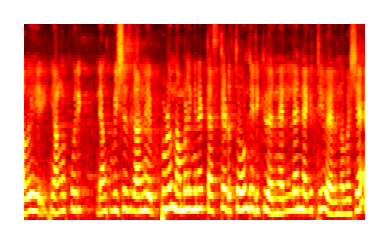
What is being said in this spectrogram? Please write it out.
അപ്പോൾ ഞങ്ങൾക്കൊരു ഞങ്ങൾക്ക് വിശ്വസിച്ച് കാരണം എപ്പോഴും നമ്മളിങ്ങനെ ടെസ്റ്റ് എടുത്തുകൊണ്ടിരിക്കുമായിരുന്നു എല്ലാം നെഗറ്റീവ് ആയിരുന്നു. പക്ഷേ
